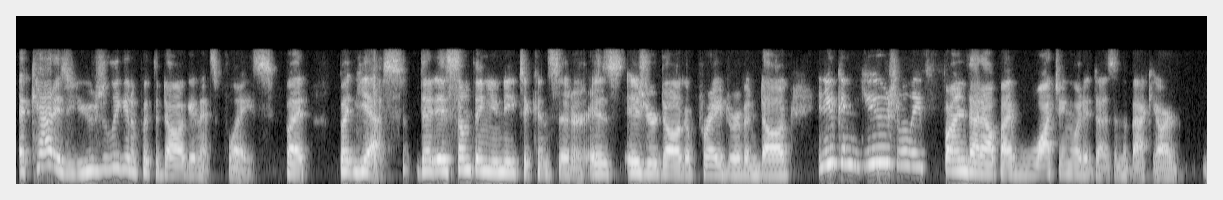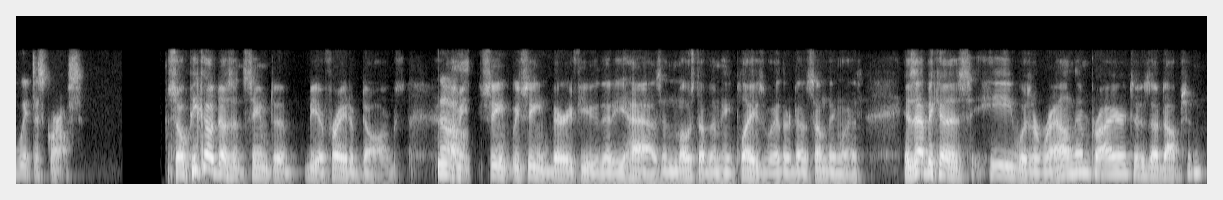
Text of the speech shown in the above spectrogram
A cat is usually going to put the dog in its place but but yes that is something you need to consider. Is is your dog a prey driven dog? And you can usually find that out by watching what it does in the backyard with the squirrels. So pico doesn't seem to be afraid of dogs no. I mean, we've seen we've seen very few that he has, and most of them he plays with or does something with. Is that because he was around them prior to his adoption?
